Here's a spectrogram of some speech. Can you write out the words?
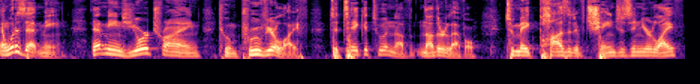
And what does that mean? That means you're trying to improve your life, to take it to another level, to make positive changes in your life,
